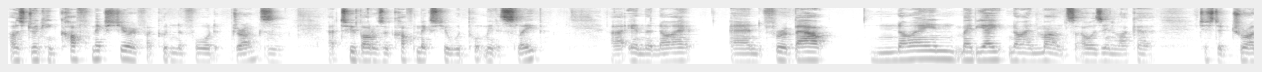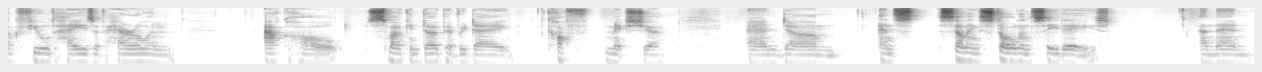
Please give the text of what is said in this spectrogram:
I was drinking cough mixture if I couldn't afford drugs. Uh, two bottles of cough mixture would put me to sleep uh, in the night, and for about nine, maybe eight, nine months, I was in like a just a drug fueled haze of heroin, alcohol, smoking dope every day, cough mixture, and um, and s- selling stolen CDs, and then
